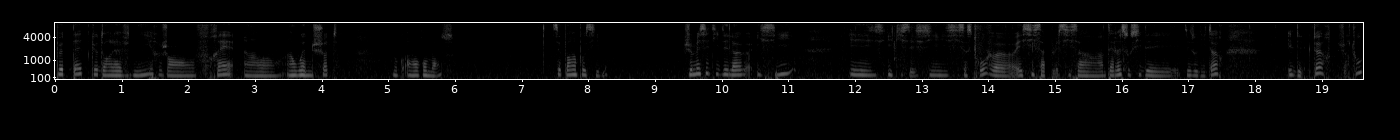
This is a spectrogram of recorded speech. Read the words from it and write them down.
peut-être que dans l'avenir, j'en ferai un, one shot, donc en romance. C'est pas impossible. Je mets cette idée-là ici, et, qui sait, si, ça se trouve, euh, et si ça, si ça intéresse aussi des, auditeurs, et des lecteurs surtout,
